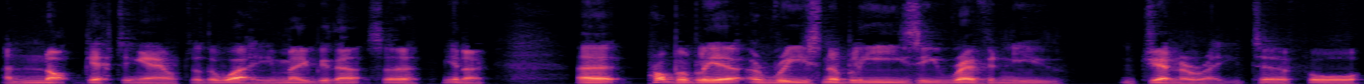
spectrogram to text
and not getting out of the way. Maybe that's a, you know, uh, probably a, a reasonably easy revenue generator for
